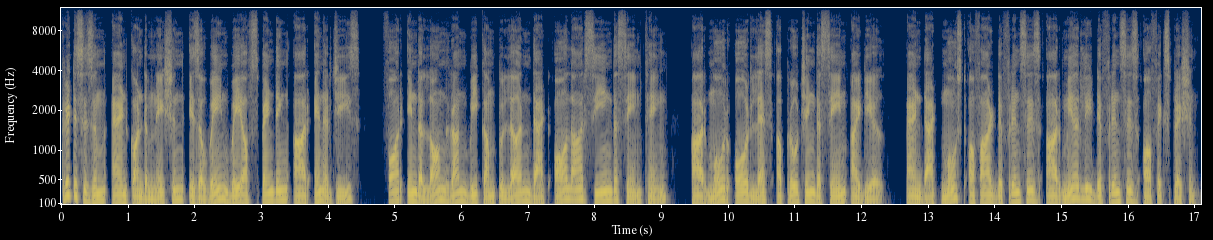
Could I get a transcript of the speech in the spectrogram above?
Criticism and condemnation is a vain way of spending our energies, for in the long run we come to learn that all are seeing the same thing, are more or less approaching the same ideal, and that most of our differences are merely differences of expression.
